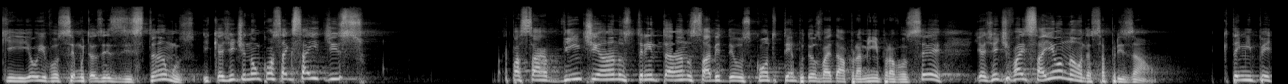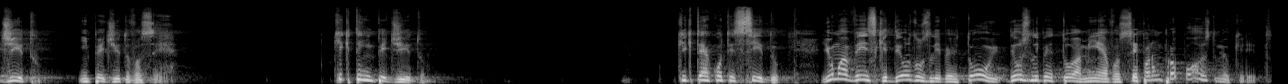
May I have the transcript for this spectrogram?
que eu e você muitas vezes estamos e que a gente não consegue sair disso. Vai passar 20 anos, 30 anos, sabe Deus quanto tempo Deus vai dar para mim e para você, e a gente vai sair ou não dessa prisão. que tem me impedido, impedido você? O que, que tem impedido? O que, que tem acontecido? E uma vez que Deus nos libertou, Deus libertou a mim e a você para um propósito, meu querido,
